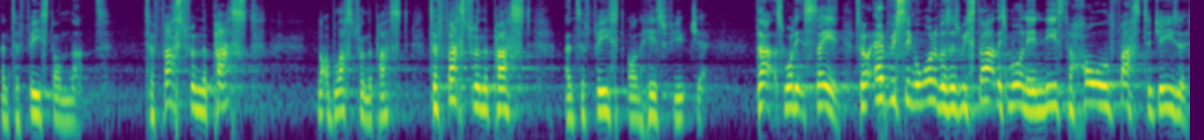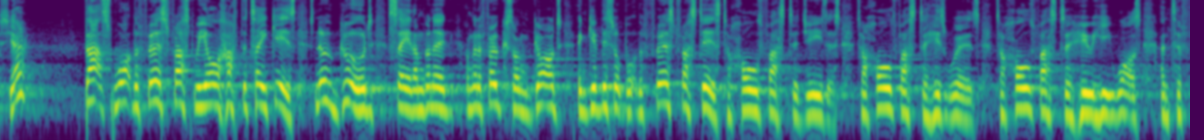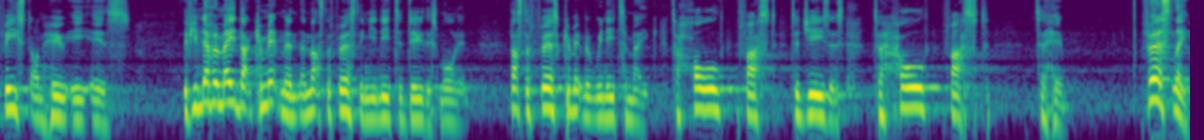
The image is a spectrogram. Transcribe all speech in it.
and to feast on that. To fast from the past, not a blast from the past, to fast from the past and to feast on his future. That's what it's saying. So every single one of us, as we start this morning, needs to hold fast to Jesus, yeah? That's what the first fast we all have to take is. It's no good saying, I'm going to I'm to focus on God and give this up. But the first fast is to hold fast to Jesus, to hold fast to his words, to hold fast to who he was, and to feast on who he is. If you've never made that commitment, then that's the first thing you need to do this morning. That's the first commitment we need to make to hold fast to Jesus, to hold fast to Him. Firstly,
